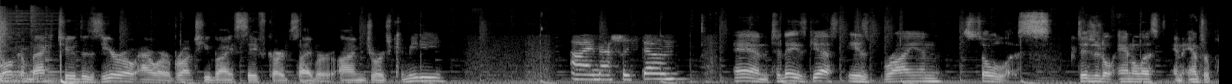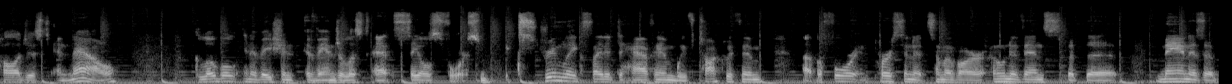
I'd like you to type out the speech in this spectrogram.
Welcome back to the Zero Hour, brought to you by Safeguard Cyber. I'm George Kamide. I'm Ashley Stone. And today's guest is Brian Solis, digital analyst and anthropologist, and now global innovation evangelist at Salesforce. Extremely excited to have him. We've talked with him uh, before in person at some of our own events, but the man is a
